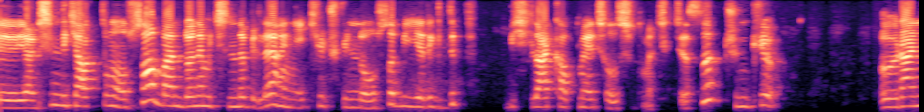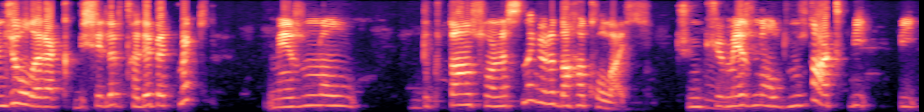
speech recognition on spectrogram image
yani şimdiki aklım olsa ben dönem içinde bile hani 2-3 günde olsa bir yere gidip bir şeyler kapmaya çalıştım açıkçası. Çünkü öğrenci olarak bir şeyleri talep etmek mezun olduktan sonrasına göre daha kolay. Çünkü Hmm. mezun olduğunuzda artık bir bir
